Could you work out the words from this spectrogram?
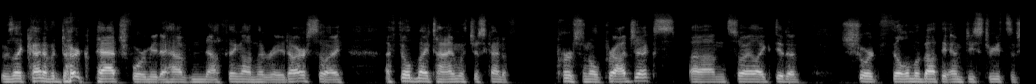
it was like kind of a dark patch for me to have nothing on the radar. So i i filled my time with just kind of personal projects. Um, so i like did a short film about the empty streets of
